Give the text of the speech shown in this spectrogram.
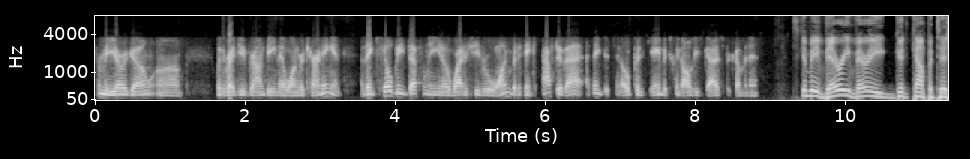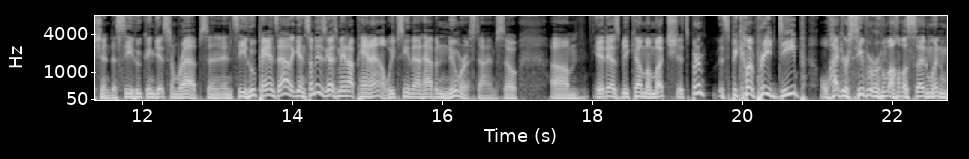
from a year ago, um, with Reggie Brown being the one returning. And I think he'll be definitely you know wide receiver one. But I think after that, I think it's an open game between all these guys that are coming in. It's going to be very, very good competition to see who can get some reps and, and, see who pans out. Again, some of these guys may not pan out. We've seen that happen numerous times. So um, it has become a much. It's been. It's become a pretty deep wide receiver room all of a sudden when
